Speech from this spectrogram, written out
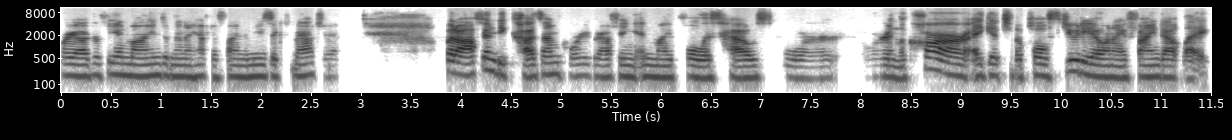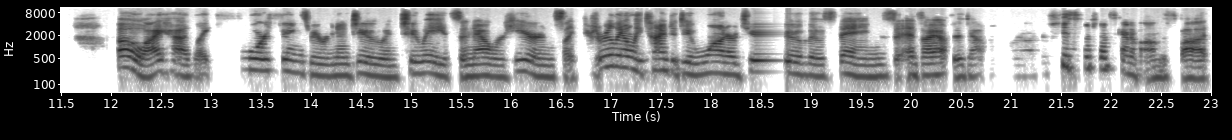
choreography in mind and then I have to find the music to match it. But often because I'm choreographing in my Polis house or or in the car, I get to the pole studio and I find out like, oh, I had like four things we were going to do in two eights and now we're here and it's like there's really only time to do one or two of those things and so i have to adapt sometimes kind of on the spot.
